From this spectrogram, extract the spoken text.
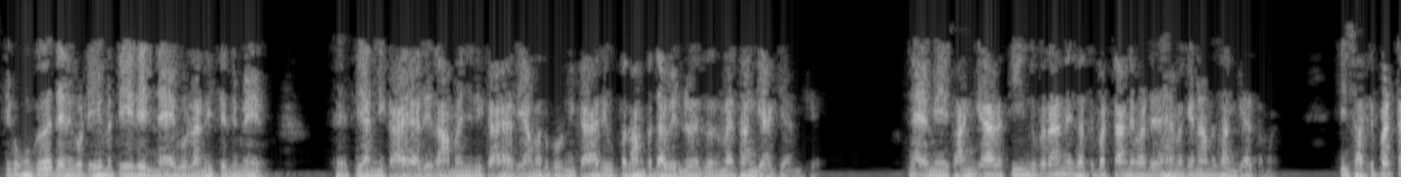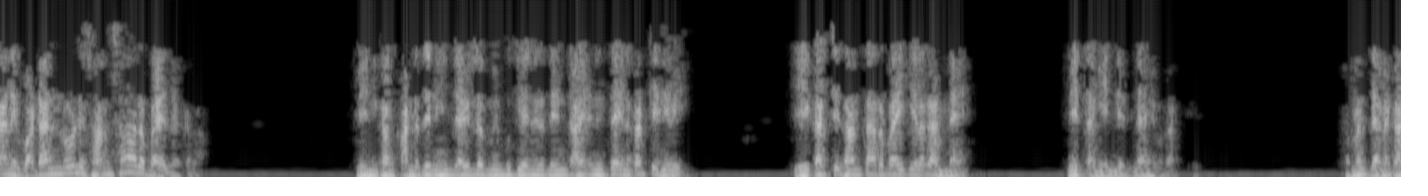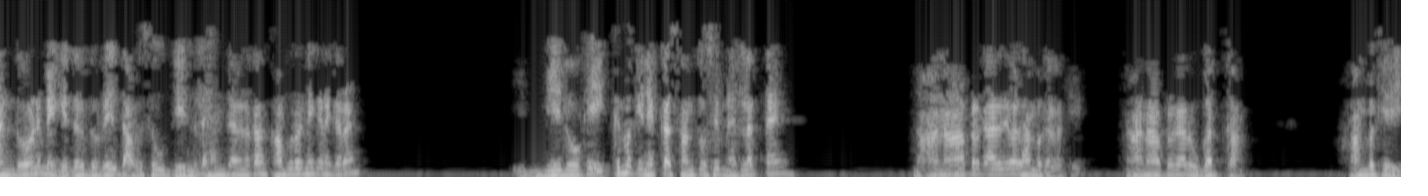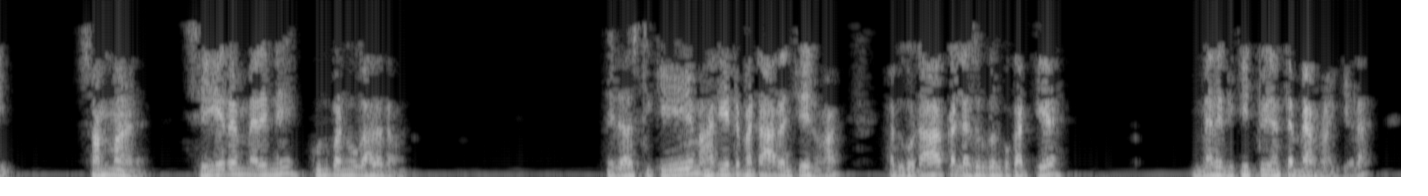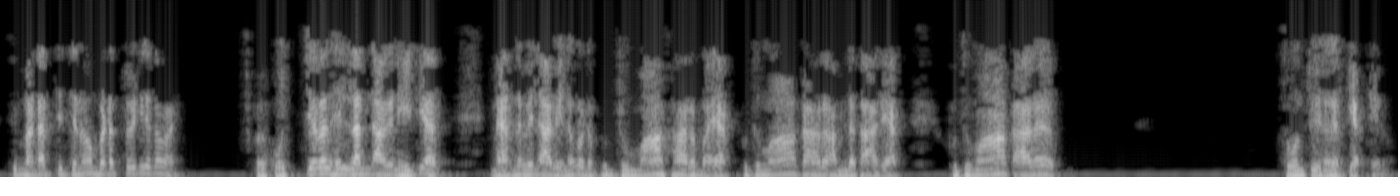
ඒක හුඟ දෙනකොට එහෙම තේරෙන්නේ නැහැ. ඒගොල්ලන් හිතන්නේ මේ සියන්නිකාය හරි රාමඤ්ඤනිකාය හරි අමරපුරනිකාය හරි උපසම්පදා වෙන්න ඕනේ. ඒක තමයි සංඝයා කියන්නේ. නෑ මේ සංඝයාක තීන්දුව කරන්නේ සතිපට්ඨානේ වඩන හැම කෙනාම සංඝයා තමයි. මේ සතිපට්ඨානේ වඩන්න ඕනේ සංසාර බය දැකලා. මේ නිකන් කණ්ඩ දෙන හින්දා ඇවිල්ලා මේ බුදිය නේද දෙන්න ආයෙ නිත එන කට්ටිය නෙවෙයි. ඒ කට්ටිය සංසාර බය කියලා ගන්නෑ. නැත්තම් එන්නේ නැහැ එහෙම කට්ටිය. තමයි දැනගන්න ඕනේ මේ ගෙදර දොරේ දවස උදේ ඉඳලා හැන්ද වෙනකන් කඹරන එකනේ කරන්නේ. මේ ලෝකේ එකම කෙනෙක්ව සන්තෝෂයෙන් මැරිලත් නැහැ. নানা ආකාර දේවල් හම්බ කරලා තියෙනවා. নানা ආකාර උගත්කම් හම්බ කිරීම සම්මාන සේරම මැරෙන්නේ කුණුපණුව ගහලා තමයි. මේ දවස් ටිකේම හරියට මට ආරංචි වෙනවා. අපි ගොඩාක් කල් ඇසුරු කරපු කට්ටිය මැරෙන්න කිට්ටුවේ නැත්නම් මැරෙනවා කියලා. ඉතින් මටත් හිතෙනවා උඹටත් ওই ටික තමයි. ඔය කොච්චර හෙල්ලන් දාගෙන හිටියද මරණ වෙලාව වෙනකොට පුදුමාකාර බයක්, පුදුමාකාර අන්ධකාරයක්, පුදුමාකාර තෝන්තු වෙන ගතියක් එනවා.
